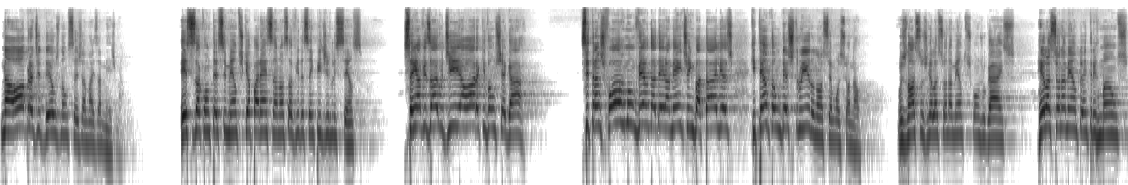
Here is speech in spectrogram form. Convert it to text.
na obra de Deus não seja mais a mesma. Esses acontecimentos que aparecem na nossa vida sem pedir licença, sem avisar o dia e a hora que vão chegar, se transformam verdadeiramente em batalhas que tentam destruir o nosso emocional, os nossos relacionamentos conjugais, relacionamento entre irmãos,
